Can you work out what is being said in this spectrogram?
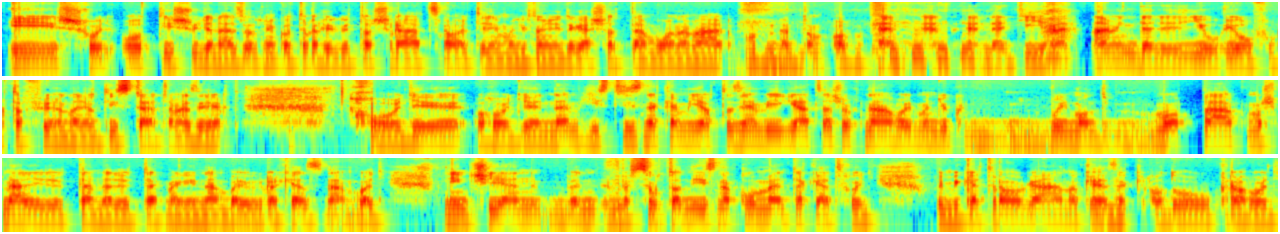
és hogy ott is ugyanez volt, amikor röhögött a srác rajta, én mondjuk nagyon ideges lettem volna már, nem tudom, en, en, en egyére, nem mindegy, jó, jó fogta föl, nagyon tiszteltem ezért, hogy, hogy nem hisztiznek emiatt az ilyen végigjátszásoknál, hogy mondjuk úgymond moppák, most mellé lőttem, lelőttek, meg én nem baj, újra kezdem, vagy nincs ilyen, szoktad nézni a kommenteket, hogy, hogy miket reagálnak mm-hmm. ezekre a dolgokra, hogy,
